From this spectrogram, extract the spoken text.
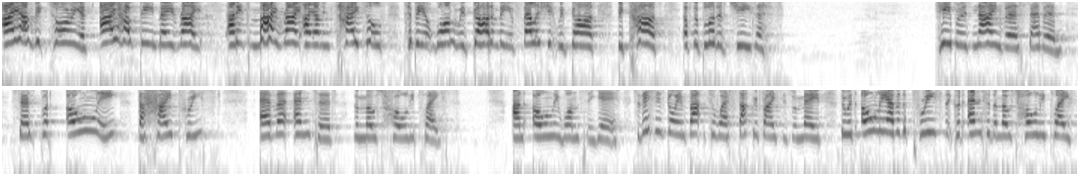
I am victorious. I have been made right. And it's my right. I am entitled to be at one with God and be in fellowship with God because of the blood of Jesus. Hebrews 9, verse 7 says, But only the high priest ever entered the most holy place and only once a year. So, this is going back to where sacrifices were made. There was only ever the priest that could enter the most holy place,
